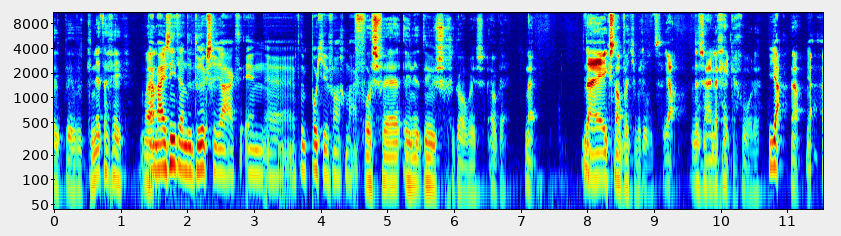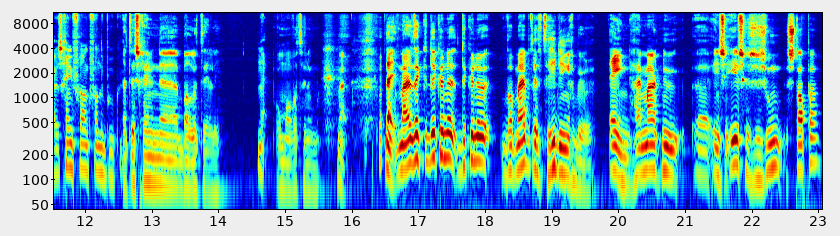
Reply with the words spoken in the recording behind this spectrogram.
ik ben knettergek. maar, Maar, maar hij is niet aan de drugs geraakt en eh, heeft een potje van gemaakt. voor zover in het nieuws gekomen is. Oké, nee. Nee, ik snap wat je bedoelt. Ja, er zijn er gekken geworden. Ja, Ja. ja. hij is geen Frank van de Broek. Het is geen eh Balotelli. Nee. Om maar wat te noemen. Nee, nee maar er, er, kunnen, er kunnen wat mij betreft drie dingen gebeuren. Eén, hij maakt nu eh, in zijn eerste seizoen stappen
